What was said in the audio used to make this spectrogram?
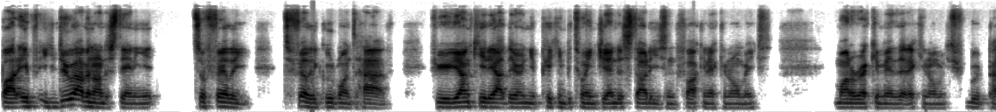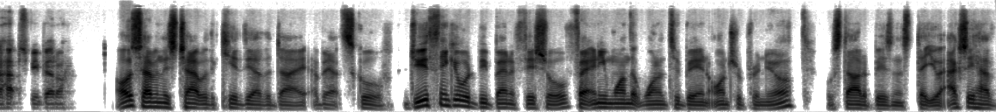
But if you do have an understanding, it it's a fairly it's a fairly good one to have. If you're a young kid out there and you're picking between gender studies and fucking economics, might I recommend that economics would perhaps be better. I was having this chat with a kid the other day about school. Do you think it would be beneficial for anyone that wanted to be an entrepreneur or start a business that you actually have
